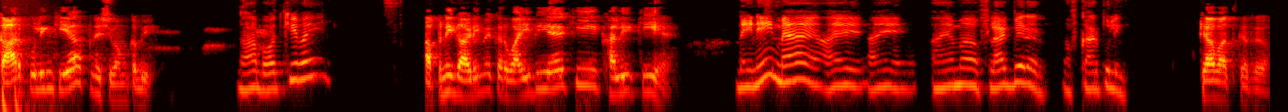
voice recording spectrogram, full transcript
कार पुलिंग किया आपने शिवम कभी? हाँ बहुत की भाई। अपनी गाड़ी में करवाई भी है कि खाली की है? नहीं नहीं मैं I I I am a flag bearer of car pooling क्या बात कर रहे हो?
